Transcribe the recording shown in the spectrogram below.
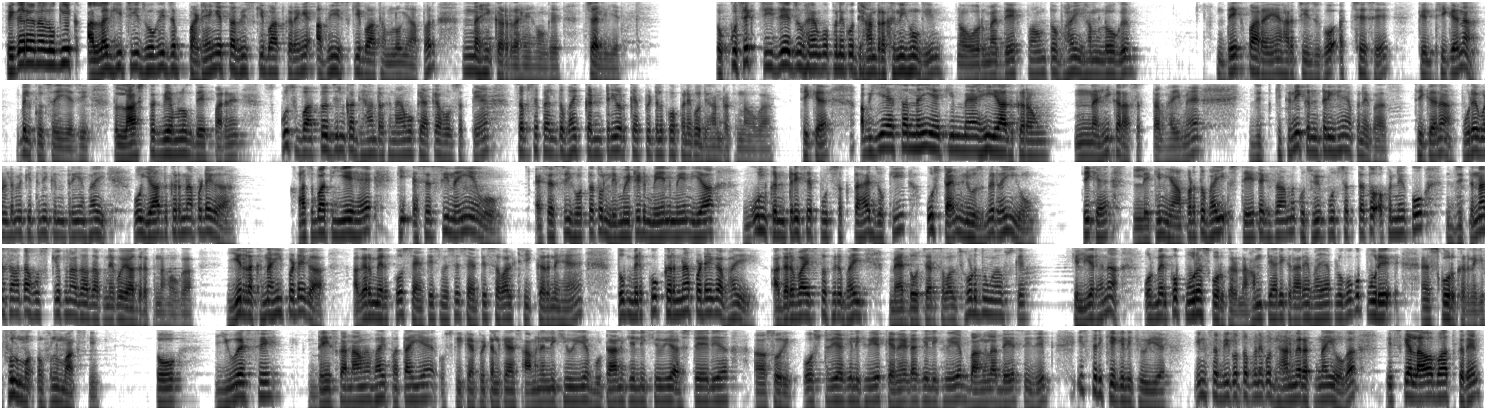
फिगर एनालॉगी एक अलग ही चीज़ होगी, जब पढ़ेंगे तब इसकी बात करेंगे, अभी इसकी बात हम लोग यहाँ पर नहीं कर रहे होंगे। चलिए तो कुछ एक चीज़ें जो है वो अपने को ध्यान रखनी होगी, और मैं देख पाऊँ तो भाई हम लोग देख पा रहे हैं हर चीज़ को अच्छे से, कि ठीक है ना? बिल्कुल सही है जी। तो लास्ट तक भी हम लोग देख पा रहे हैं। कुछ बातों जिनका ध्यान रखना है वो क्या क्या हो सकती हैं? सबसे पहले तो भाई कंट्री और कैपिटल को अपने को ध्यान रखना होगा, ठीक है? अब ये ऐसा नहीं है कि मैं ही याद कराऊं, नहीं करा सकता भाई मैं। कितनी कंट्री हैं अपने पास, ठीक है ना? पूरे वर्ल्ड में कितनी कंट्री हैं भाई? वो याद करना पड़ेगा। खास बात ये है कि एसएससी नहीं है वो। एसएससी होता तो लिमिटेड मेन मेन या उन कंट्री से पूछ सकता है जो कि उस टाइम न्यूज़ में रही हो। ठीक है? लेकिन यहाँ पर तो भाई स्टेट एग्ज़ाम में कुछ भी पूछ सकता है तो अपने को जितना ज़्यादा हो सके उतना ज़्यादा अपने को याद रखना होगा। ये रखना ही पड़ेगा। अगर मेरे को सैंतीस में से सैंतीस सवाल ठीक करने हैं तो मेरे को करना पड़ेगा भाई। अदरवाइज़ तो फिर भाई मैं दो चार सवाल छोड़ दूँगा उसके। क्लियर है ना? और मेरे को पूरा स्कोर करना। हम तैयारी करा रहे हैं भाई आप लोगों को पूरे स्कोर करने की फुल फुल मार्क्स की। तो यूएसए देश का नाम है भाई, पता ही है। उसकी कैपिटल क्या है? सामने लिखी हुई है, भूटान की लिखी हुई है, ऑस्ट्रेलिया सॉरी ऑस्ट्रिया की लिखी हुई है, कनाडा की लिखी हुई है, बांग्लादेश, इजिप्ट, इस तरीके की लिखी हुई है। इन सभी को तो अपने को ध्यान में रखना ही होगा। इसके अलावा बात करें,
